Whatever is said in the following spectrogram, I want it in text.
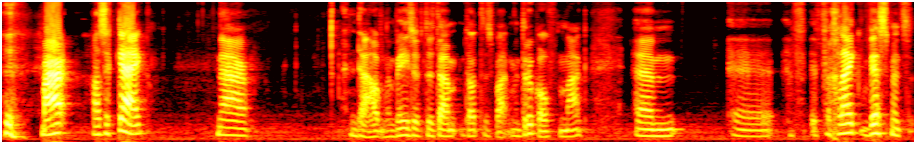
maar als ik kijk naar, daar hou ik me bezig, dus dat is waar ik me druk over maak. Um, vergelijk West met,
